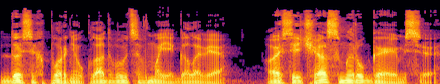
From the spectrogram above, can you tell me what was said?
до сих пор не укладываются в моей голове. А сейчас мы ругаемся.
